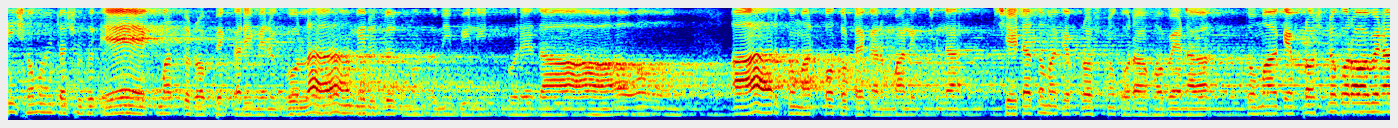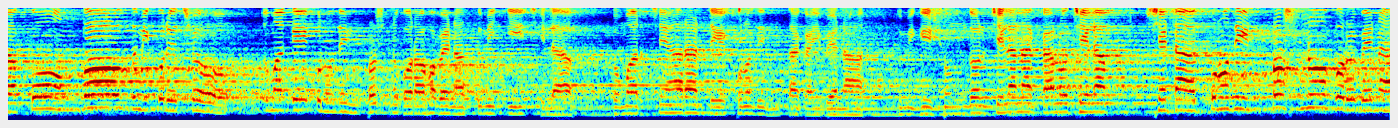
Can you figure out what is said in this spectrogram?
এই সময়টা শুধু একমাত্র রব্বে কারিমের গোলামের জন্য তুমি বিলীন করে দাও। আর তোমার কত টাকার মালিক ছিল, সেটা তোমাকে প্রশ্ন করা হবে না। তোমাকে প্রশ্ন করা হবে না, কোন বল তুমি করেছ? তোমাকে কোনোদিন প্রশ্ন করা হবে না, তুমি কি ছিলা? তোমার চেহারার দিকে কোনোদিন তাকাইবে না। তুমি কি সুন্দর ছিলা না কালো ছিলাম সেটা কোনোদিন প্রশ্ন করবে না।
